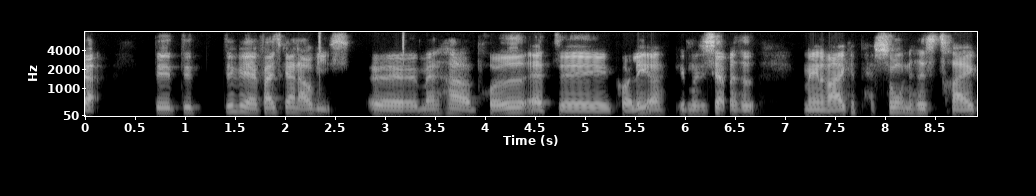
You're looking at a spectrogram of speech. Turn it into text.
ja, det, det, det vil jeg faktisk gerne afvise. Øh, man har prøvet at øh, korrelere hypnotiserbarhed med en række personlighedstræk,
